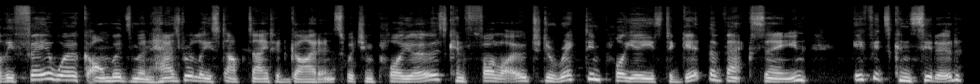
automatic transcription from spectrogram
the Fair Work Ombudsman has released updated guidance which employers can follow to direct employees to get the vaccine if it's considered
